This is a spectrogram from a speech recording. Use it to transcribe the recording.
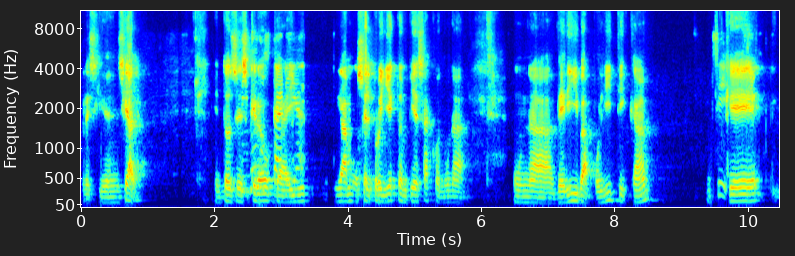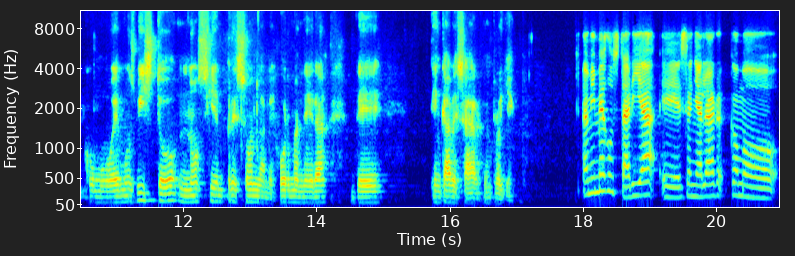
presidencial. Entonces creo que ahí, digamos, el proyecto empieza con una, una deriva política que, como hemos visto, no siempre son la mejor manera de encabezar un proyecto a mí me gustaría eh, señalar como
